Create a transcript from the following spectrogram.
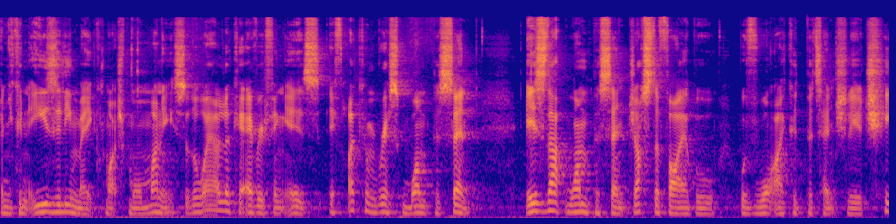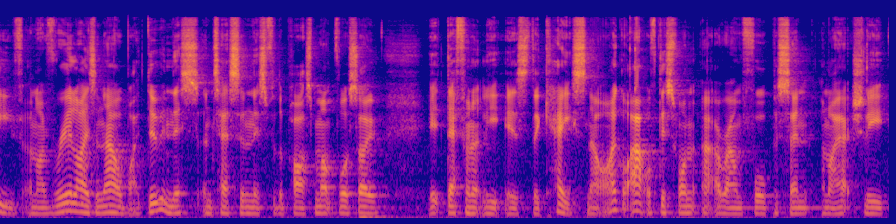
and you can easily make much more money. So the way I look at everything is if I can risk 1%, is that 1% justifiable with what I could potentially achieve? And I've realized now by doing this and testing this for the past month or so, it definitely is the case. Now, I got out of this one at around 4%, and I actually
